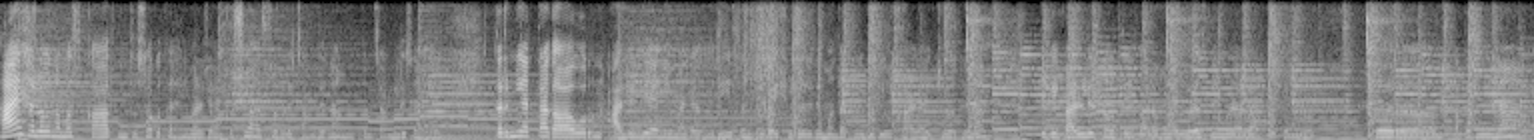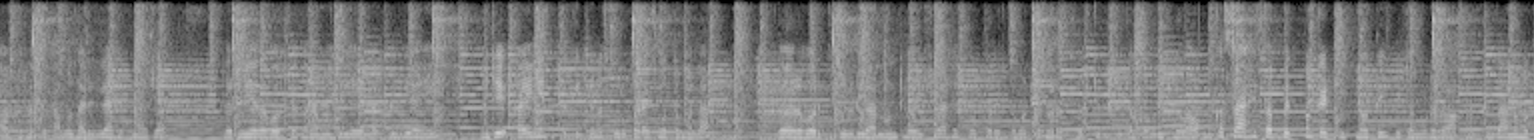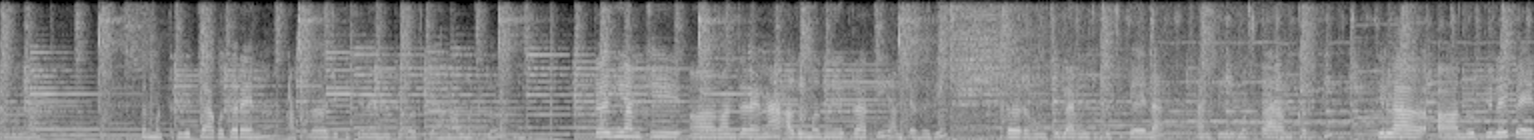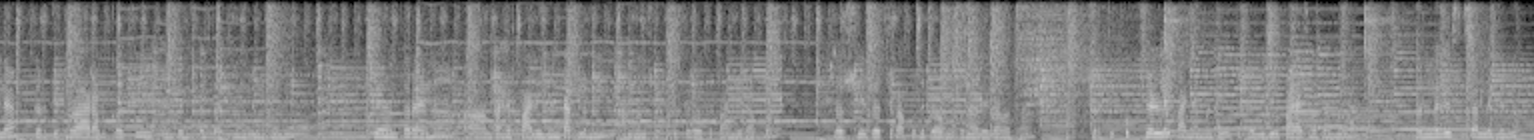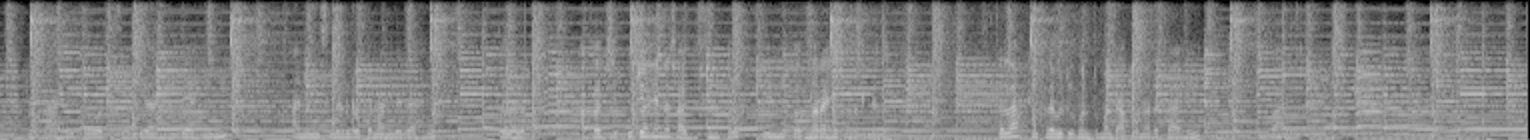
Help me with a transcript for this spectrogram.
Hi hello नमस्कार. तुमचं स्वागत आहे. माझ्या कशी आहात? सगळे चांगले ना? मी पण चांगलीच आहे. तर मी आता गावावरून आलेली आहे माझ्या घरी पण ते काही शोधले मधातले व्हिडिओ काढायचे होते ना. ते काही काढलेच नव्हते कारण मला वेळच नाही मिळाला त्याच्यामुळं. तर आता मी ना घरातले कामं झालेले आहेत माझ्या. तर मी आता वरच्या घरामध्ये यायला लागलेली आहे. म्हणजे काही नाही फक्त किचनच सुरू करायचं होतं मला. तर वरती शेगडी आणून ठेवायची आहे तोपर्यंत म्हटलं घरात स्वच्छ विचिता करून ठेवा कसं आहे तब्येत पण काही ठीक नव्हती त्याच्यामुळे दवाखान्यात पण जाणं होतं मला. पण म्हटलं तिथे अगोदर आहे ना आपलं जे किचन आहे ना ते वरती आणावं म्हटलं. तर ही आमची मांजर आहे ना अधूनमधून येत राहते आमच्या घरी. तर मग तिला आम्ही दुधाची प्यायला आणि ती मस्त आराम करते. तिला दूध दिलंही प्यायला तर ते थोडा आराम करते आणि नंतर त्यातून घेऊन त्यानंतर आहे ना बाहेर पाणी घेऊन टाकलं मी. अंगण स्वच्छ केलं होतं पाणी टाकून. तर शेजारच्या काकूचा डॉग पण आलेला होता. तर ते खूप खेळलं पाण्यामध्ये. त्याचा व्हिडिओ काढायचा होता मला. पण लगेच चाललं गेलं. असं आहे. तर वरती आणलेली आहे मी. आणि सिलेंडर पण आणलेलं आहे. तर आता जी पूजा आहे ना साधी सिंपल ती मी करणार आहे घरातल्या घरात. चला दुसऱ्या व्हिडिओ पण तुम्हाला दाखवणारच आहे.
